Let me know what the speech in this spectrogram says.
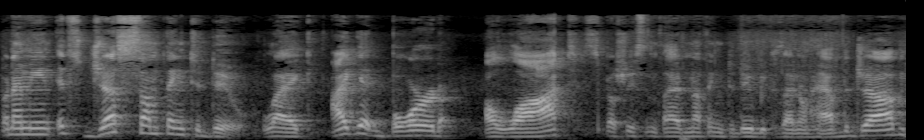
But I mean, it's just something to do. Like, I get bored a lot, especially since I have nothing to do because I don't have the job.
